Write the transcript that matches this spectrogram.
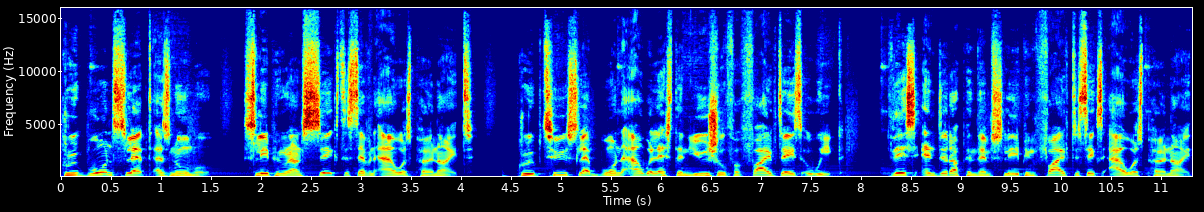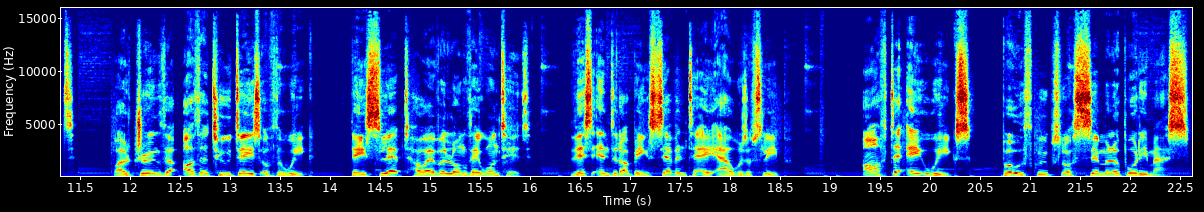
Group 1 slept as normal, sleeping around 6 to 7 hours per night. Group 2 slept 1 hour less than usual for 5 days a week this ended up in them sleeping 5 to 6 hours per night, while during the other 2 days of the week, they slept however long they wanted. This ended up being 7 to 8 hours of sleep. After 8 weeks, both groups lost similar body mass.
